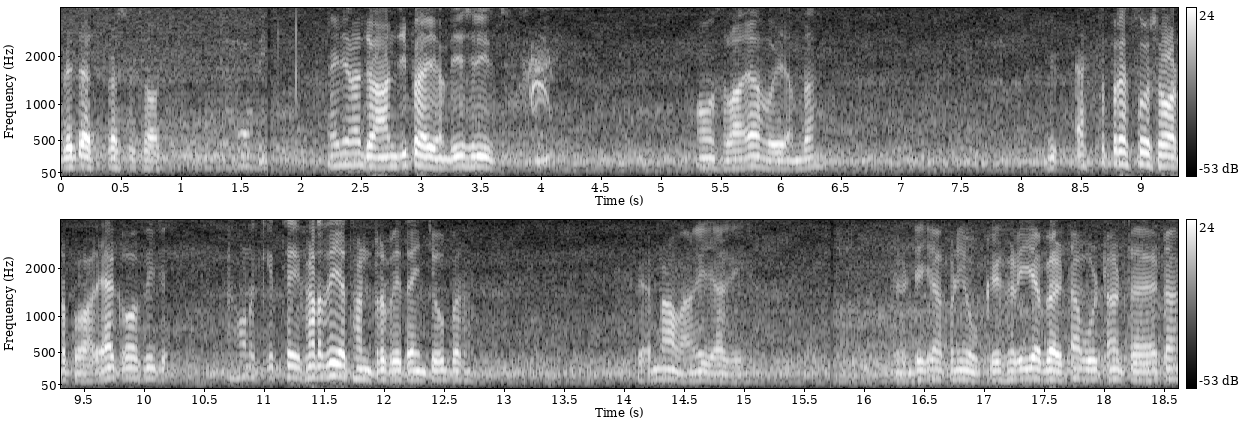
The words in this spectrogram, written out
with espresso shot ਇਹਦੇ ਨਾਲ ਜਾਨ ਜੀ ਪੈ ਜਾਂਦੀ ਹੈ ਸਰੀਰ 'ਚ। ਹੌਸਲਾ ਆ ਹੋ ਜਾਂਦਾ। ਵੀ ਐਸਪ੍ਰੈਸੋ ਸ਼ਾਟ ਪਵਾ ਲਿਆ ਕਾਫੀ 'ਚ। ਹੁਣ ਕਿੱਥੇ ਖੜਦੇ ਆ ਥੰਡਰ ਪੇ ਤਾਂ ਚੋਬਰ ਫਿਰ ਨਹਾਵਾਂਗੇ ਜਾ ਕੇ। ਗੱਡੀ ਆਪਣੀ ਓਕੇ ਖੜੀ ਆ, ਬੈਲਟਾਂ ਬੁਲਟਾਂ ਟਾਇਟ ਆ।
